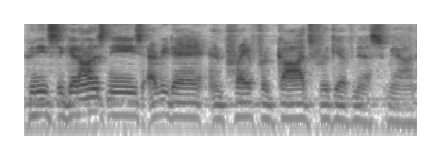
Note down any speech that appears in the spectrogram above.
who needs to get on his knees every day and pray for God's forgiveness, man.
